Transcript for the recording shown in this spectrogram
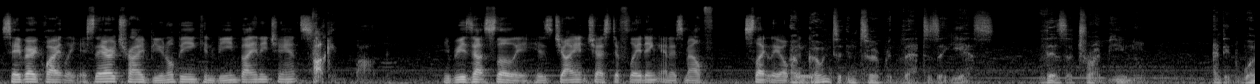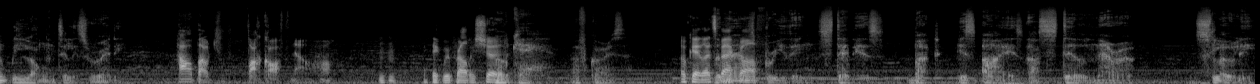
Say very quietly. Is there a tribunal being convened by any chance? Fucking bug. He breathes out slowly, his giant chest deflating and his mouth slightly open. I'm going to interpret that as a yes. There's a tribunal, and it won't be long until it's ready. How about you fuck off now, huh? I think we probably should. Okay, of course. Okay, let's the back man's off. breathing steadies, but his eyes are still narrow. Slowly,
